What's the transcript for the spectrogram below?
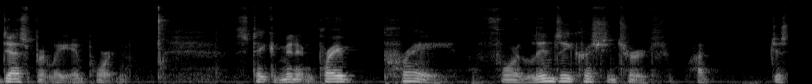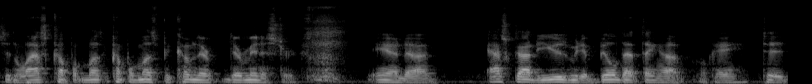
desperately important. Let's take a minute and pray. Pray for Lindsay Christian Church. I just in the last couple months, couple months become their their minister, and uh, ask God to use me to build that thing up. Okay, to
